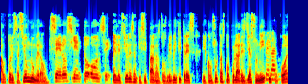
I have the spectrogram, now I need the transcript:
Autorización número 0111. Elecciones anticipadas 2023 y consultas populares Yasuní y Cocoa.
